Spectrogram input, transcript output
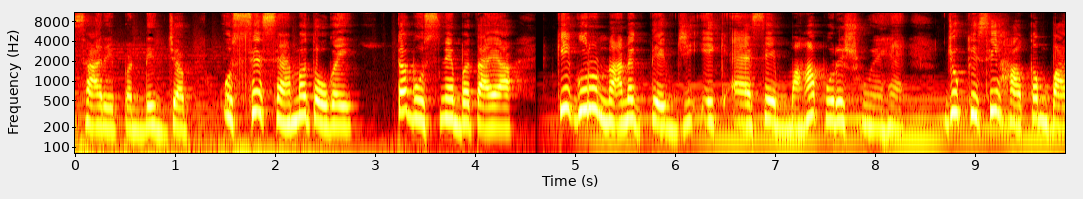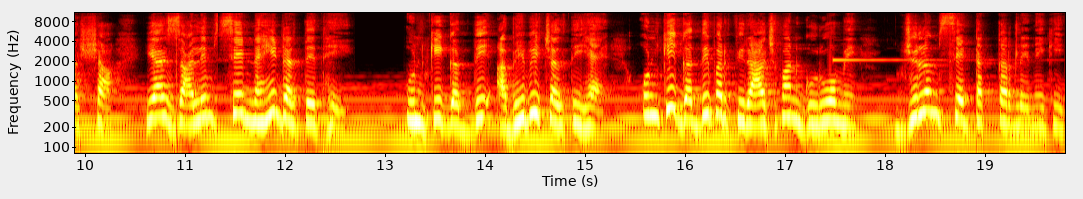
सारे पंडित जब उससे सहमत हो गई। तब उसने बताया कि गुरु नानक देव जी एक ऐसे महापुरुष हुए हैं जो किसी हाकम बादशाह या जालिम से नहीं डरते थे। उनकी गद्दी अभी भी चलती है। उनकी गद्दी पर विराजमान गुरुओं में जुलम से टक्कर लेने की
